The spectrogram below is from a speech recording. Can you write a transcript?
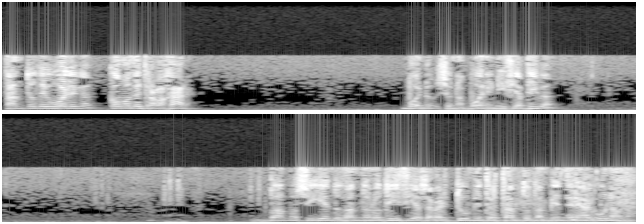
tanto de huelga como de trabajar. Bueno, es una buena iniciativa. Vamos siguiendo dando noticias. A ver, tú, mientras tanto, ¿también tienes alguna o no?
